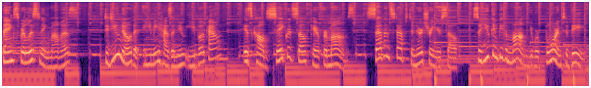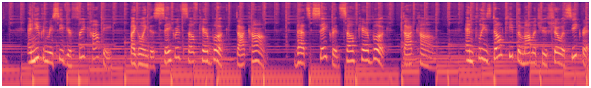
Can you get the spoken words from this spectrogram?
Thanks for listening, mamas. Did you know that Amy has a new ebook out? It's called Sacred Self Care for Moms Seven Steps to Nurturing Yourself so you can be the mom you were born to be. And you can receive your free copy by going to sacredselfcarebook.com. That's sacredselfcarebook.com. And please don't keep the Mama Truth Show a secret.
